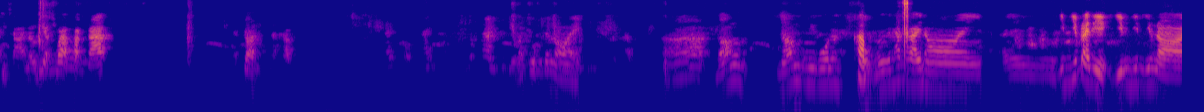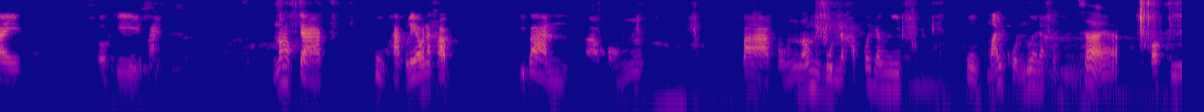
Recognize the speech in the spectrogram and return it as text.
อีสานเราเรียกว่าผักกาดจ้อนนะครับ เดี๋ยวมาชมกันหน่อยอ่าน้อง น้องมีบุญครับยกมือทักทายหน่อยเออยิ้มยิ้มหน่อยดิยิ้มยิ้มยิ้มหน่อย โอเคมานอกจากปลูกผักแล้วนะครับ ที่บ้านอ่าของป้าของน้องมีบุญนะครับ ก็ยังมีปลูกไม้ผลด้วยนะครับ ใช่ครับก็คือ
